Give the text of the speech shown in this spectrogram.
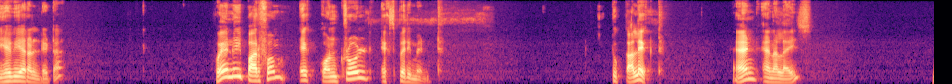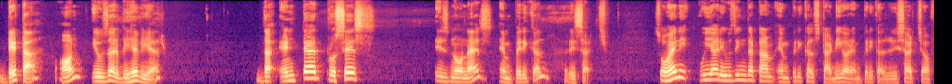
behavioral data. When we perform a controlled experiment to collect and analyze data on user behavior, the entire process is known as empirical research. So, when we are using the term empirical study or empirical research of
